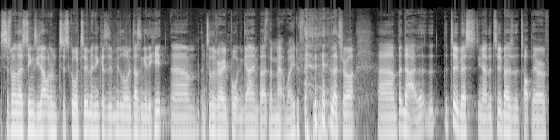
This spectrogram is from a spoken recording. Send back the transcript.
it's just one of those things you don't want them to score too many because the middle order doesn't get a hit um, until a very important game. But It's the Matt Wade effect, that's right. Um, but no, the, the, the two best, you know, the two batters at the top there have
